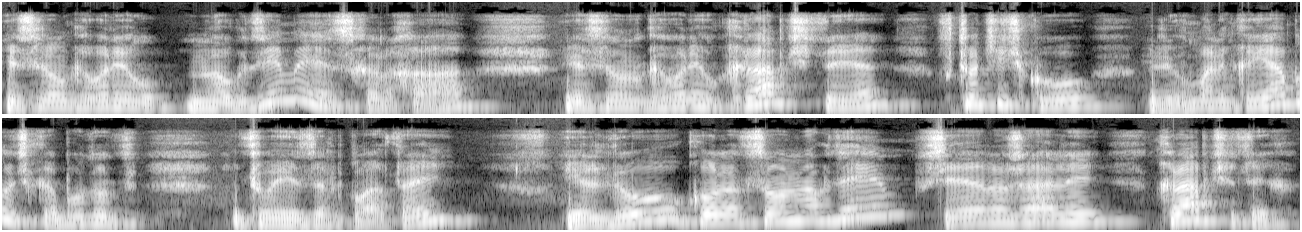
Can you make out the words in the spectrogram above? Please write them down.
если он говорил, но где харха, если он говорил крапчатые, в точечку или в маленькое яблочко будут твоей зарплатой, Ельду колоцон нагдеем, все рожали крапчатых.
